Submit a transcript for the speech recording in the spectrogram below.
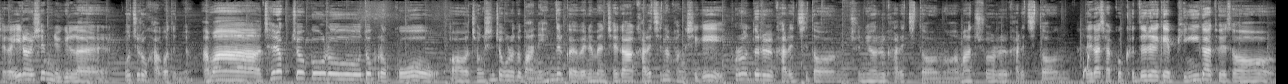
제가 1월 16일 날 호주로 가거든요. 아마 체력적으로도 그렇고 어, 정신적으로도 많이 힘들 거예요. 왜냐면 제가 가르치는 방식이 프로들을 가르치던 주니어를 가르치던 어, 아마추어를 가르치던 내가 자꾸 그들에게 빙의가 돼서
